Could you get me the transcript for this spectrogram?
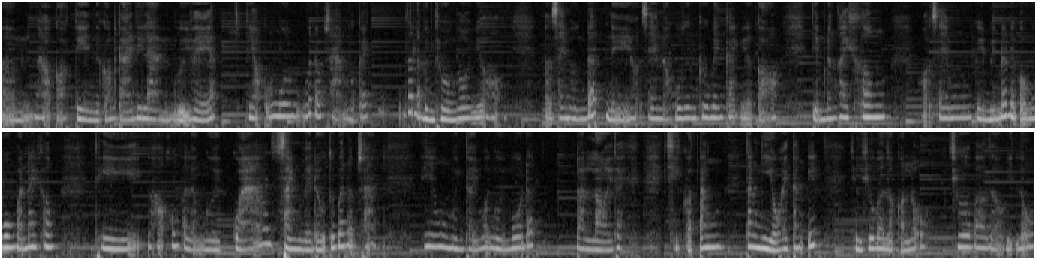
um, họ có tiền rồi con cái đi làm gửi về á thì họ cũng mua bất động sản một cách rất là bình thường thôi ví dụ họ xem hướng đất này họ xem là khu dân cư bên cạnh có tiềm năng hay không họ xem cái miếng đất này có vuông vắn hay không. Thì họ không phải là người quá sành về đầu tư bất động sản. Thế nhưng mà mình thấy mọi người mua đất toàn lời thôi chỉ có tăng tăng nhiều hay tăng ít chứ chưa bao giờ có lỗ chưa bao giờ bị lỗ.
